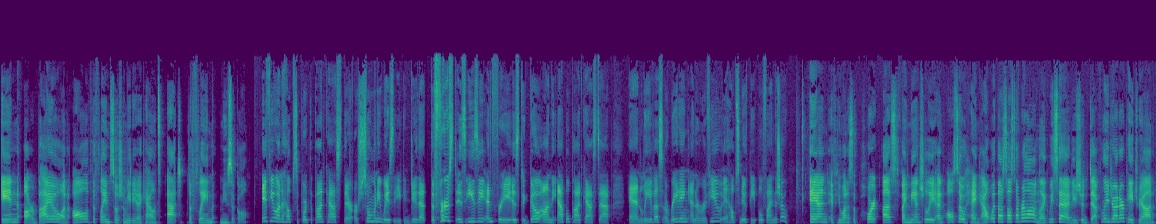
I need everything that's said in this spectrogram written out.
in our bio on all of The Flame social media accounts at The Flame Musical. If you want to help support the podcast, there are so many ways that you can do that. The first is easy and free is to go on the Apple Podcasts app and leave us a rating and a review. It helps new people find the show. And if you want to support us financially and also hang out with us all summer long, like we said, you should definitely join our Patreon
